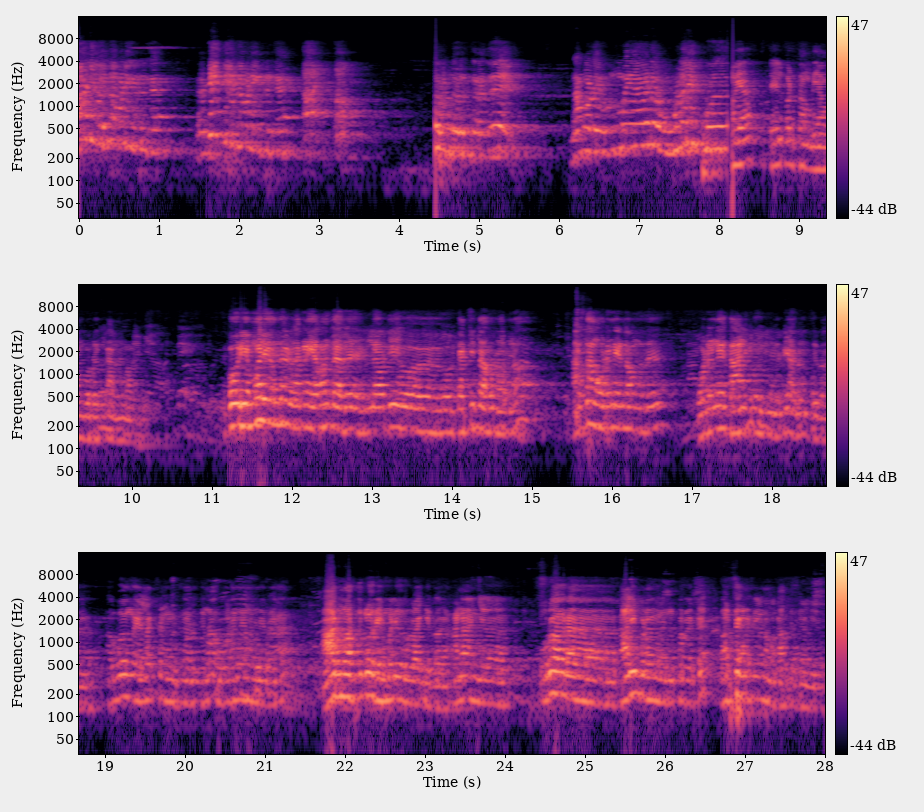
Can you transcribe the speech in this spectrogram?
ஆடியோ என்ன பண்ணிக்கிட்டு இருக்க? என்ன பண்ணிக்கிட்டு இருக்க? ஐ, இருக்கிறது நம்மளுடைய உண்மையான உழைப்பு. செயல்படுத்த முடியாம ஒரு காரணமாக இப்போ ஒரு எம்எல்ஏ வந்து டக்குனு இறந்தாரு இல்லாட்டி ஒரு ஒரு கட்சி தகவல்னா அரசாங்கம் உடனே என்ன பண்ணுது? உடனே காலி கோரிக்கை சொல்லி அறிவிச்சிடுறாங்க அவங்க எலெக்ஷன் நடக்குன்னா உடனே முடிடுறாங்க ஆறு மாதத்துக்குள்ள ஒரு எம்எல்ஏ உருவாக்கிடுறாங்க. ஆனால் இங்கே உருவாகிற காலி படங்கள் நிற்பதற்கு வருஷ கணக்கில் நம்ம காத்திருக்க வேண்டியது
